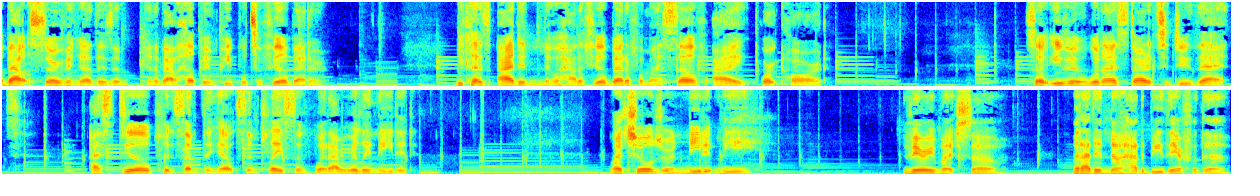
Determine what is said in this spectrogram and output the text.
about serving others and, and about helping people to feel better. Because I didn't know how to feel better for myself, I worked hard. So even when I started to do that, I still put something else in place of what I really needed. My children needed me very much so, but I didn't know how to be there for them.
